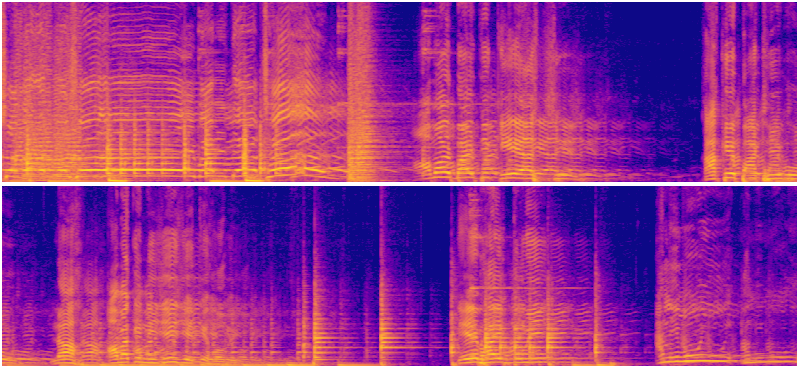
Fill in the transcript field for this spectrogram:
সদর মশাই বাড়িতে আছেন? আমার বাড়িতে কে আসছে? কাকে পাঠিয়েব? না আমাকে নিজেই যেতে হবে। কে ভাই তুমি? আমি মুই আমি মুই।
